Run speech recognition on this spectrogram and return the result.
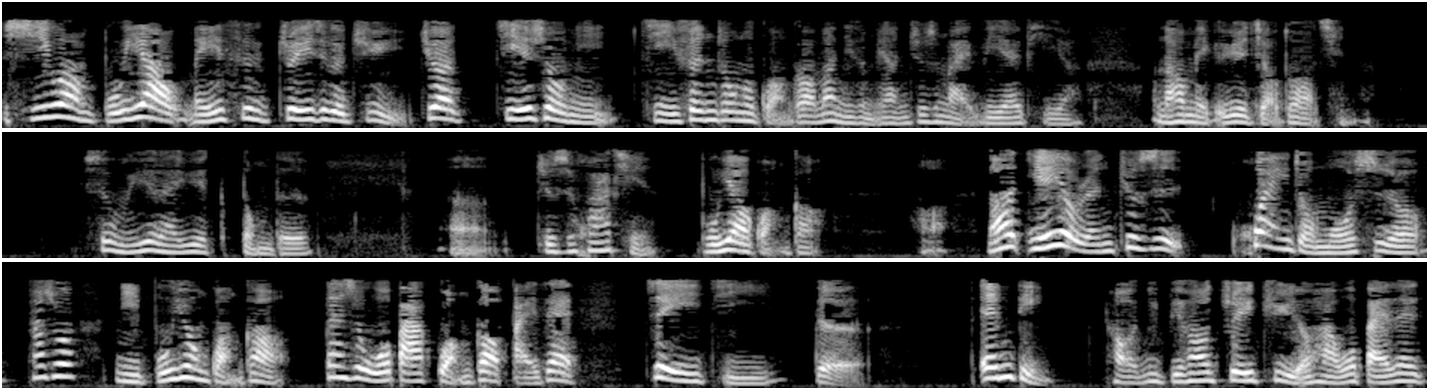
希望不要每一次追这个剧就要接受你。几分钟的广告，那你怎么样？你就是买 VIP 啊，然后每个月缴多少钱呢？所以我们越来越懂得，呃，就是花钱不要广告，好，然后也有人就是换一种模式哦，他说你不用广告，但是我把广告摆在这一集的 ending，好，你比方说追剧的话，我摆在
